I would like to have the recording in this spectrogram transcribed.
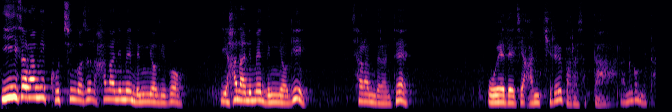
이 사람이 고친 것은 하나님의 능력이고 이 하나님의 능력이 사람들한테 오해되지 않기를 바라셨다라는 겁니다.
